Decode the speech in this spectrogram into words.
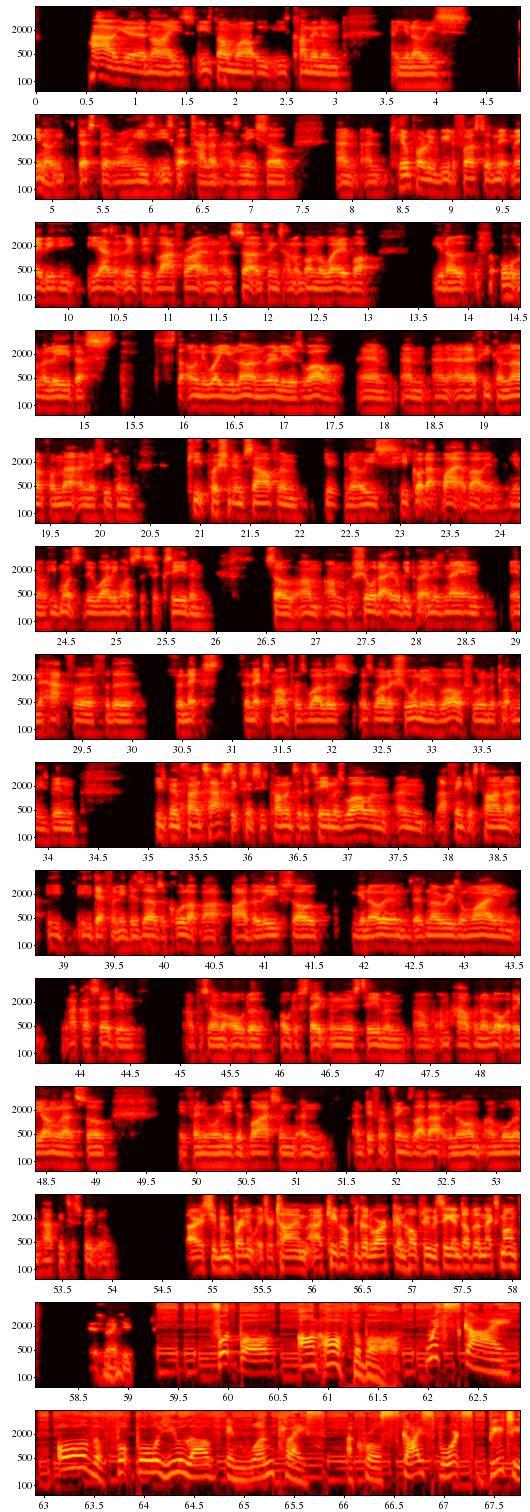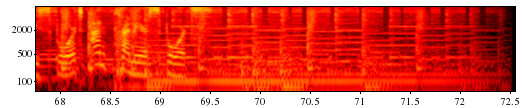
Oh yeah, no, he's he's done well. He's come in and and you know he's you know that's the wrong. He's he's got talent, hasn't he? So and and he'll probably be the first to admit maybe he he hasn't lived his life right, and, and certain things haven't gone the way, but you know ultimately that's it's the only way you learn really as well. Um, and and and if he can learn from that, and if he can keep pushing himself, and you know he's he's got that bite about him. You know he wants to do well, he wants to succeed, and so I'm I'm sure that he'll be putting his name in the hat for for the for next for next month as well as as well as Shawnee as well. Shawnee McLoughlin, he's been he's been fantastic since he's come into the team as well, and and I think it's time that he he definitely deserves a call up. I, I believe so. You know, um, there's no reason why, and like I said, um, obviously I'm an older older statement in this team, and I'm, I'm helping a lot of the young lads. So if anyone needs advice and and, and different things like that, you know, I'm, I'm more than happy to speak with them. Darius, you've been brilliant with your time. Uh, keep up the good work, and hopefully we see you in Dublin next month. Yes, thank you. Football on off the ball. With Sky, all the football you love in one place across Sky Sports, BT Sport, and Premier Sports.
